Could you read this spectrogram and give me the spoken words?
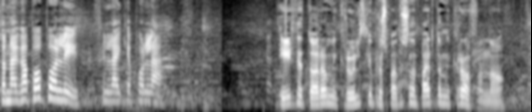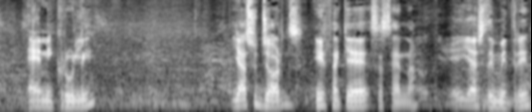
Τον αγαπώ πολύ. Φιλάκια πολλά. Ήρθε τώρα ο Μικρούλης και προσπαθούσε να πάρει το μικρόφωνο. Ε, Μικρούλη. Γεια σου, Τζόρτζ. Ήρθα και σε σένα. Γεια σου Δημήτρη.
